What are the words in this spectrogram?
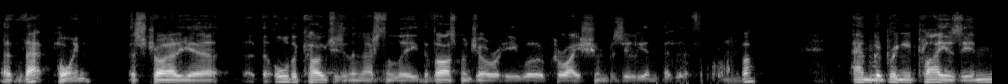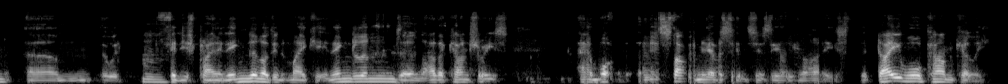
at that point, Australia, the, all the coaches in the National League, the vast majority were Croatian, Brazilian, and we're bringing players in um, who would mm. finish playing in England or didn't make it in England and other countries. And what and it's stuck with me ever since since the early 90s. The day will come, Kelly,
